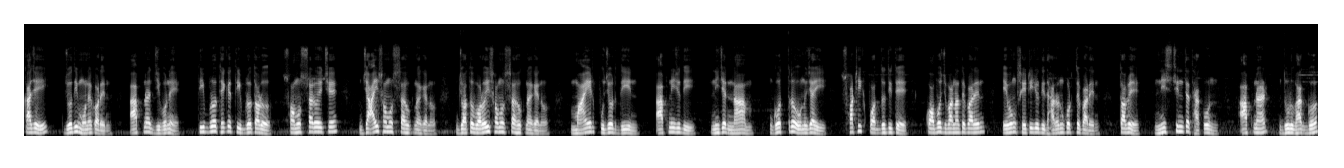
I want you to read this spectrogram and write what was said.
কাজেই যদি মনে করেন, আপনার জীবনে তীব্র থেকে তীব্রতর সমস্যা রয়েছে, যাই সমস্যা হোক না কেন, যত বড়ই সমস্যা হোক না কেন, মায়ের পুজোর দিন আপনি যদি নিজের নাম, গোত্র অনুযায়ী সঠিক পদ্ধতিতে কবচ বানাতে পারেন এবং সেটি যদি ধারণ করতে পারেন, তবে নিশ্চিন্তে থাকুন। আপনার দুর্ভাগ্য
